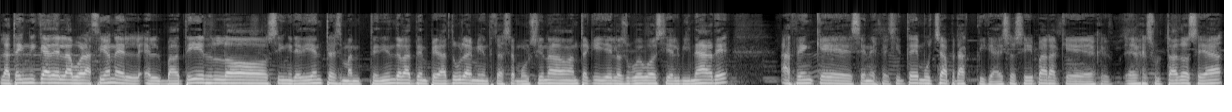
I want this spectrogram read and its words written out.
La técnica de elaboración, el, el batir los ingredientes manteniendo la temperatura mientras se emulsiona la mantequilla y los huevos y el vinagre, hacen que se necesite mucha práctica. Eso sí, para que el resultado sea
